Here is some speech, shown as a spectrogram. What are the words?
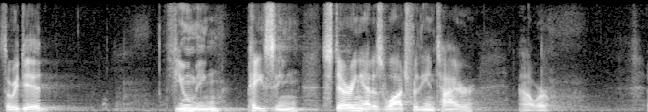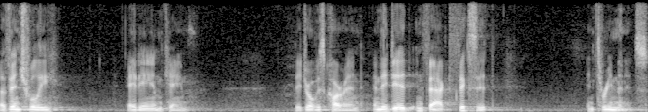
So we did, fuming, pacing, staring at his watch for the entire hour. Eventually, 8 a.m. came. They drove his car in, and they did, in fact, fix it in three minutes.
